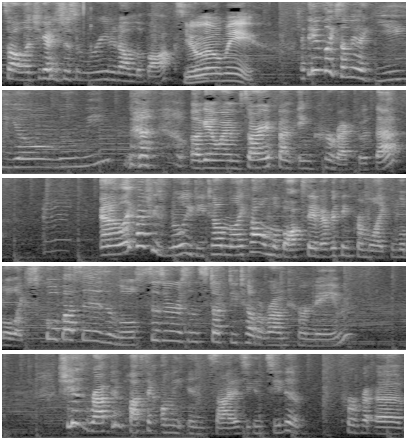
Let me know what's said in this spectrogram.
so I'll let you guys just read it on the box. Yulomi. I think it's like something like Yiyolumi. Again, I'm sorry if I'm incorrect with that. And I like how she's really detailed, and I like how on the box they have everything from like little like school buses and little scissors and stuff detailed around her name. She is wrapped in plastic on the inside, as you can see, to uh,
